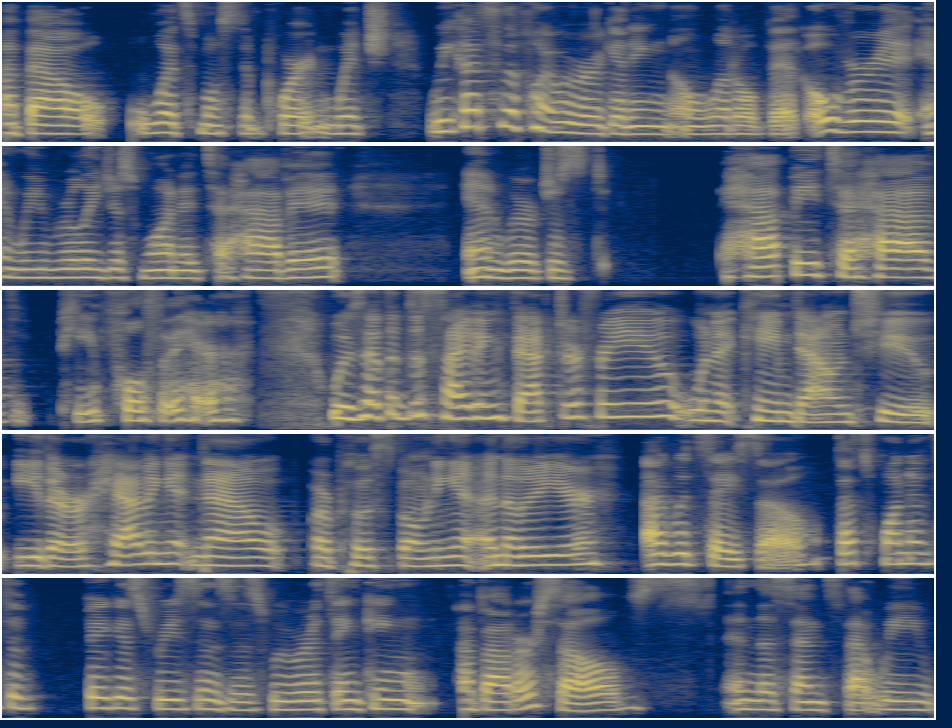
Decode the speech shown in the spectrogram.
about what's most important, which we got to the point where we were getting a little bit over it and we really just wanted to have it. And we we're just happy to have people there. Was that the deciding factor for you when it came down to either having it now or postponing it another year? I would say so. That's one of the biggest reasons is we were thinking about ourselves in the sense that we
